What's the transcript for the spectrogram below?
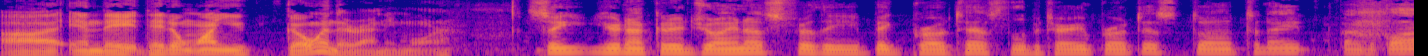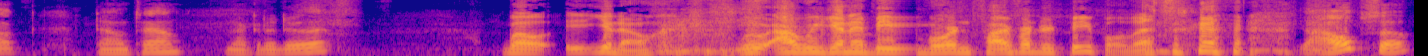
uh, and they, they don't want you going there anymore So you're not going to join us for the big protest, the libertarian protest uh, tonight, five o'clock downtown. You're not going to do that. well you know are we going to be more than 500 people that's I hope so.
